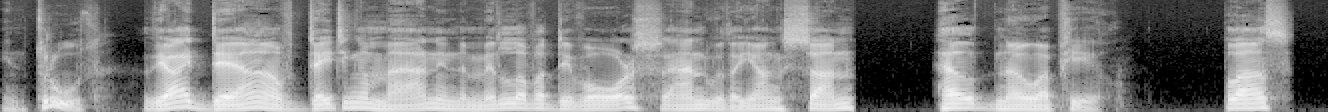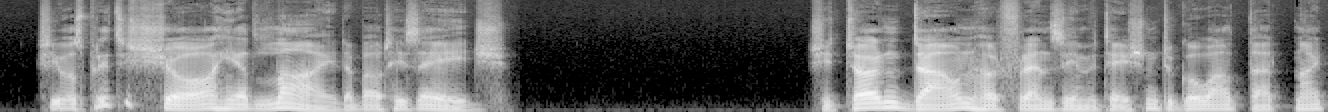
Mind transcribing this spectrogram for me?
In truth, the idea of dating a man in the middle of a divorce and with a young son held no appeal. Plus, she was pretty sure he had lied about his age. She turned down her friend's invitation to go out that night,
